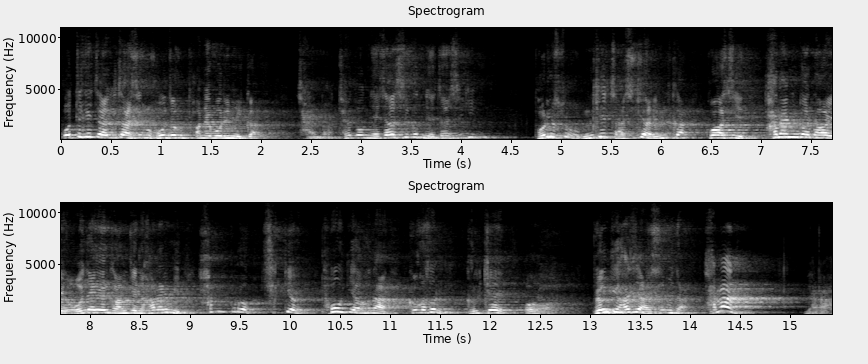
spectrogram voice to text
어떻게 자기 자식을 호적을 파내버립니까? 잘못해도 내 자식은 내 자식이 버릴 수 없는 게 자식이 아닙니까? 그와 같이 하나님과 나와의 언약의 관계를 하나님이 함부로 쉽게 포기하거나 그것을 그렇게 어, 변경하지 않습니다. 다만 내가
